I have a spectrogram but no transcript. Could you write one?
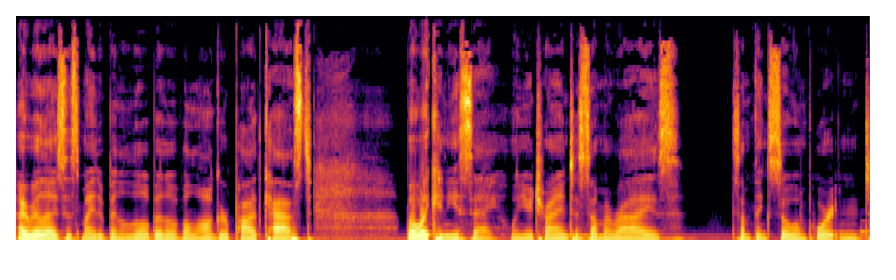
I realize this might have been a little bit of a longer podcast, but what can you say when you're trying to summarize something so important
